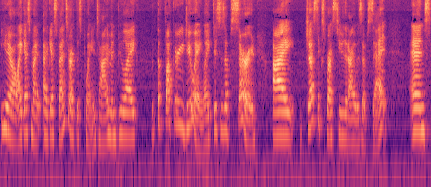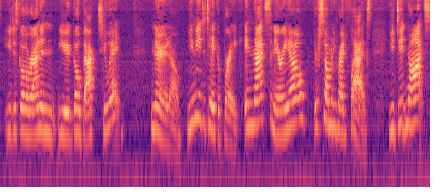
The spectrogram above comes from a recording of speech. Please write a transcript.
you know, I guess my, I guess Spencer at this point in time and be like, what the fuck are you doing? Like, this is absurd. I just expressed to you that I was upset, and you just go around and you go back to it. No, no, no. You need to take a break. In that scenario, there's so many red flags. You did not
